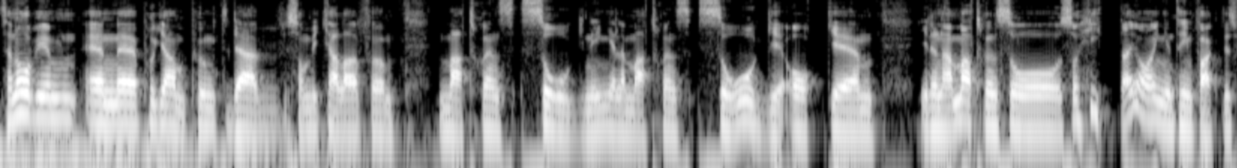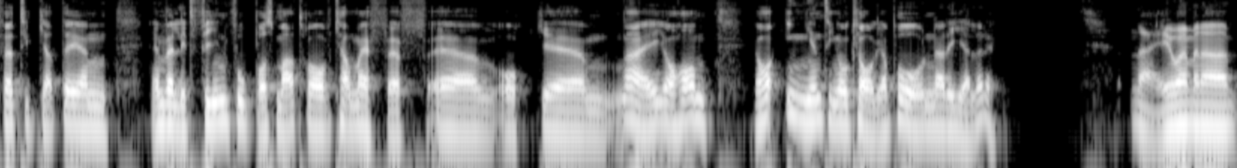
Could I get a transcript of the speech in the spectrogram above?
Sen har vi en, en eh, programpunkt där som vi kallar för matchens sågning eller matchens såg och eh, i den här matchen så, så hittar jag ingenting faktiskt för jag tycker att det är en, en väldigt fin fotbollsmatch av Kalmar FF eh, och eh, nej, jag har, jag har ingenting att klaga på när det gäller det. Nej, och jag menar,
